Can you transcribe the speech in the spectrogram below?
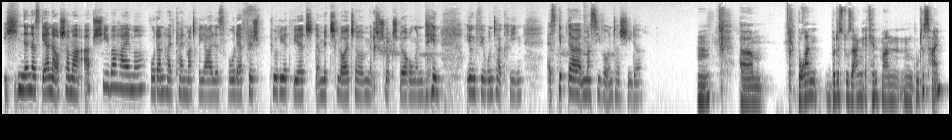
ich nenne das gerne auch schon mal Abschiebeheime, wo dann halt kein Material ist, wo der Fisch püriert wird, damit Leute mit Schluckstörungen den irgendwie runterkriegen. Es gibt da massive Unterschiede. Hm. Ähm, woran würdest du sagen, erkennt man ein gutes Heim?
